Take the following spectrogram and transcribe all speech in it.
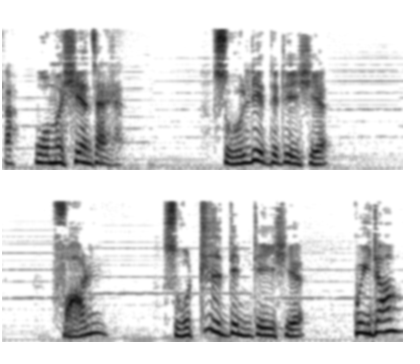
啊，我们现在人所立的这些法律，所制定这些规章，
